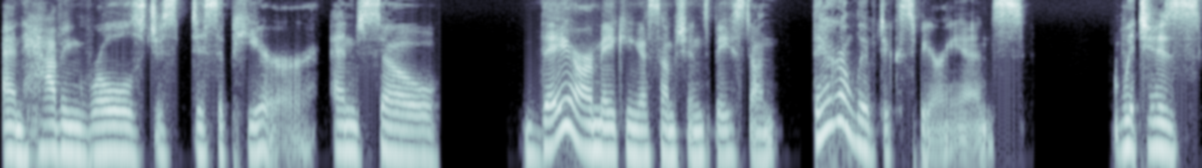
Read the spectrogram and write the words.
and having roles just disappear. And so they are making assumptions based on their lived experience, which is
